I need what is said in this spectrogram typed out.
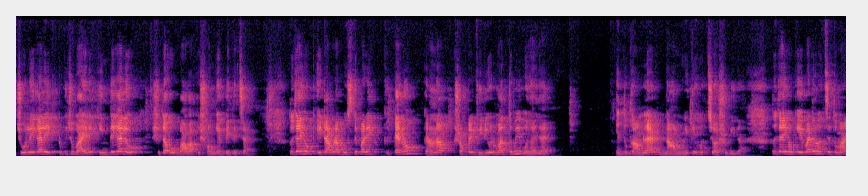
চলে গেলে একটু কিছু বাইরে কিনতে গেলেও সেটা ও বাবাকে সঙ্গে পেতে চায়। তো যাই হোক, এটা আমরা বুঝতে পারি কেন? কেননা সবটাই ভিডিওর মাধ্যমেই বোঝা যায়। কিন্তু গামলার নাম নিতে হচ্ছে অসুবিধা। তো যাই হোক, এবারে হচ্ছে তোমার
